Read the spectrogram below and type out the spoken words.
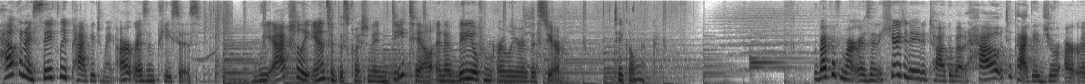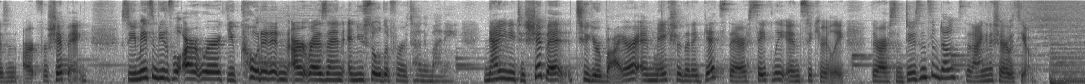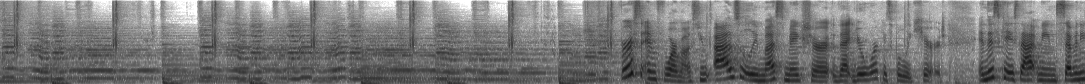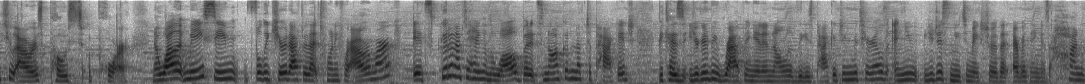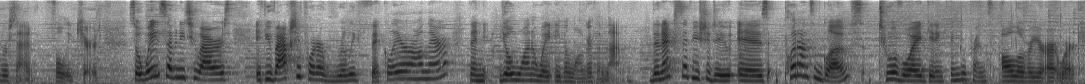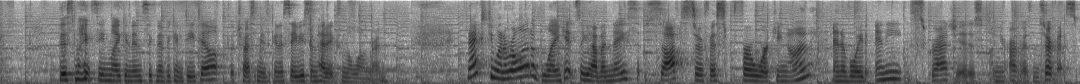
How can I safely package my art resin pieces? We actually answered this question in detail in a video from earlier this year. Take a look. Rebecca from Art Resin here today to talk about how to package your art resin art for shipping. So you made some beautiful artwork, you coated it in art resin, and you sold it for a ton of money. Now you need to ship it to your buyer and make sure that it gets there safely and securely. There are some do's and some don'ts that I'm gonna share with you. First and foremost, you absolutely must make sure that your work is fully cured. In this case, that means 72 hours post-pour. Now, while it may seem fully cured after that 24 hour mark, it's good enough to hang on the wall, but it's not good enough to package because you're gonna be wrapping it in all of these packaging materials and you, you just need to make sure that everything is 100% fully cured. So wait 72 hours. If you've actually poured a really thick layer on there, then you'll wanna wait even longer than that. The next step you should do is put on some gloves to avoid getting fingerprints all over your artwork. This might seem like an insignificant detail, but trust me, it's gonna save you some headaches in the long run. Next, you wanna roll out a blanket so you have a nice soft surface for working on and avoid any scratches on your art resin surface.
